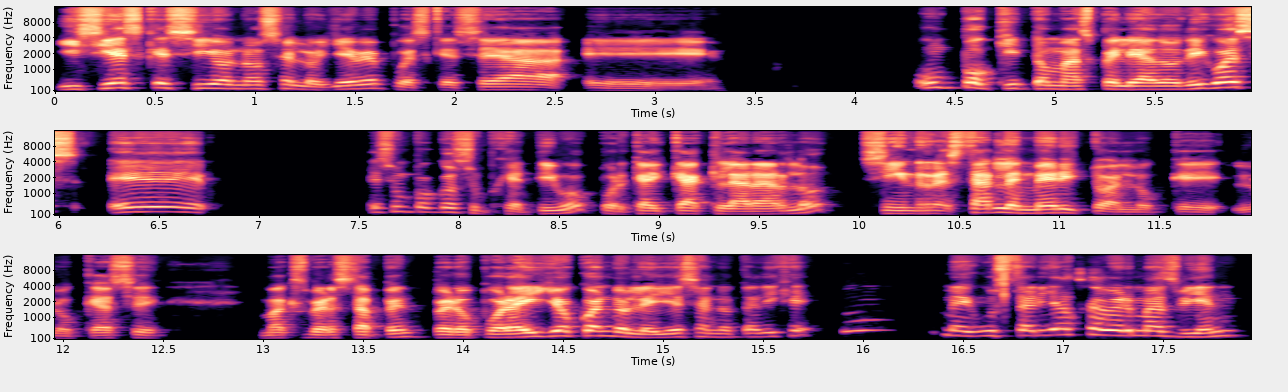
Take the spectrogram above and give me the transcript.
Y si es que sí o no se lo lleve, pues que sea eh, un poquito más peleado. Digo, es, eh, es un poco subjetivo porque hay que aclararlo sin restarle mérito a lo que, lo que hace Max Verstappen, pero por ahí yo cuando leí esa nota dije, mm, me gustaría saber más bien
